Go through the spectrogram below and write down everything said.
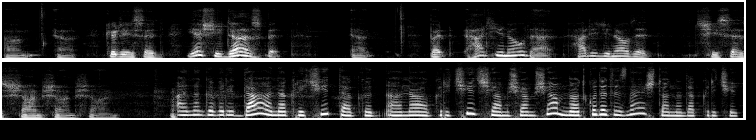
um, uh, Kirtida said, yes, she does, but, uh, but how do you know that? How did you know that she says Sham, Sham, Sham? Она говорит, да, она кричит так, она кричит щам, щам, щам, но откуда ты знаешь, что она так кричит?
